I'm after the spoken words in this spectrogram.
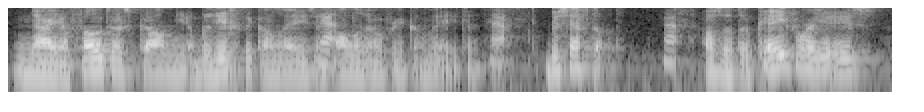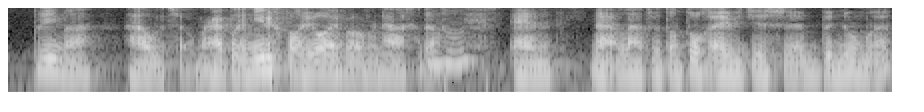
naar jouw foto's kan, jouw berichten kan lezen en Ja. alles over je kan weten. Ja. Besef dat. Ja. Als dat oké voor je is, prima, hou het zo. Maar heb er in ieder geval heel even over nagedacht. Mhm. En nou, laten we het dan toch eventjes eh, benoemen.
